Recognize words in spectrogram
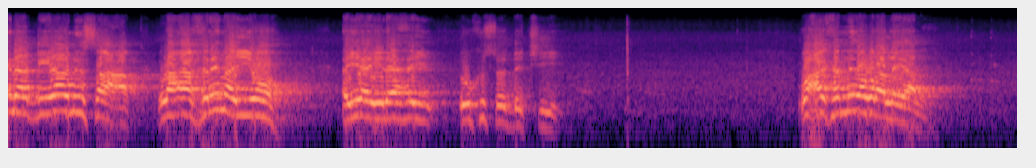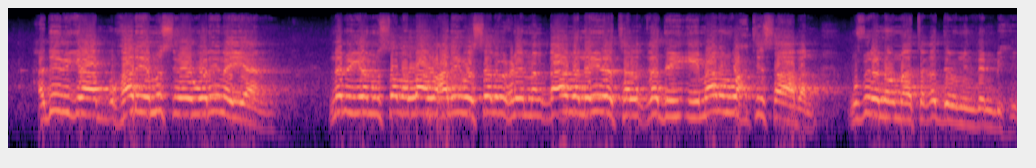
ilaa qiyaami saaca la akhrinayo ayaa ilaahay uu ku soo dejiyey. Waxaa ka mid a walaalayaal. Xadiidka bukhaari iyo muslim ay warinayaan nabigeenu sala allahu calayhi wasalam wuxu uhi man qaama laylata alqadri iimaanan waxtisaaban gufira lahu maa taqadama min denbihi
